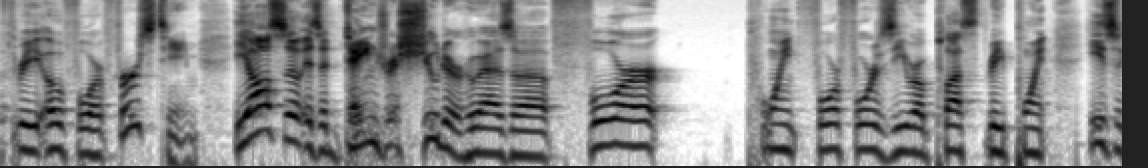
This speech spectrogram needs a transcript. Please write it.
03 04 first team. He also is a dangerous shooter who has a 4.440 plus three point. He's a,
